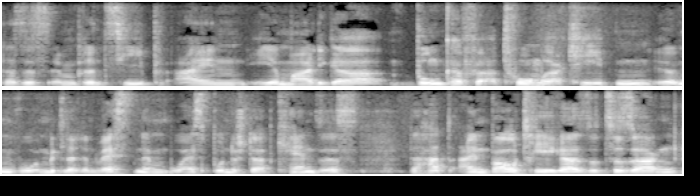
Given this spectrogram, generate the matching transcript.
Das ist im Prinzip ein ehemaliger Bunker für Atomraketen irgendwo im mittleren Westen im US-Bundesstaat Kansas. Da hat ein Bauträger sozusagen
